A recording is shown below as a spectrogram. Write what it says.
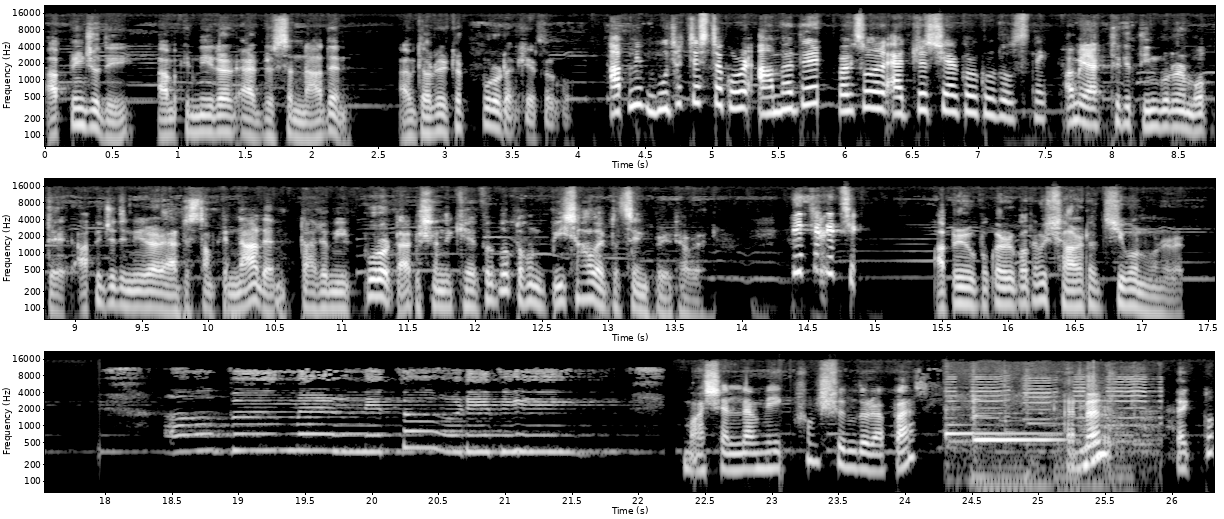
আপনি যদি আমাকে নিরার অ্যাড্রেসটা না দেন আমি তাহলে এটা পুরোটা খেয়ে ফেলব। আপনি বোঝার চেষ্টা করুন আমাদের পার্সোনাল অ্যাড্রেস শেয়ার করার কোনো রুলস নেই। আমি এক থেকে তিন গুণের মধ্যে আপনি যদি নিরার অ্যাড্রেস আমাকে না দেন তাহলে আমি পুরোটা সঙ্গে খেয়ে ফেলব তখন বিশাল একটা সেন্ট পেরিট হবে। দিচ্ছি দিচ্ছি আপনার উপকারের কথা আমি সারাটা জীবন মনে রাখব। মাশাল্লাহ মেয়ে খুব সুন্দর আপা। হ্যাঁ, একদম।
